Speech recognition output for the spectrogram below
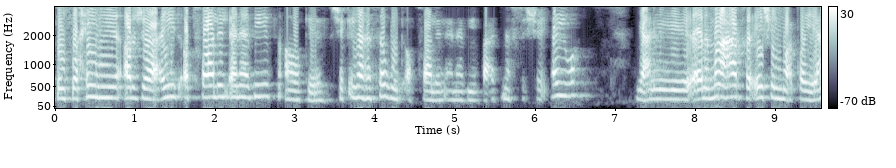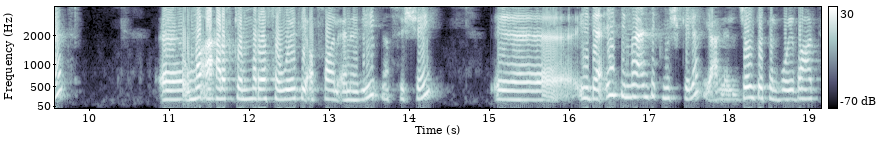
تنصحيني أرجع أعيد أطفال الأنابيب؟ آه okay. شكلها سوت أطفال الأنابيب بعد نفس الشيء. أيوه. يعني أنا ما عارفه إيش المعطيات آه وما أعرف كم مرة سويتي أطفال أنابيب نفس الشيء. آه إذا أنت ما عندك مشكلة يعني جودة البويضات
